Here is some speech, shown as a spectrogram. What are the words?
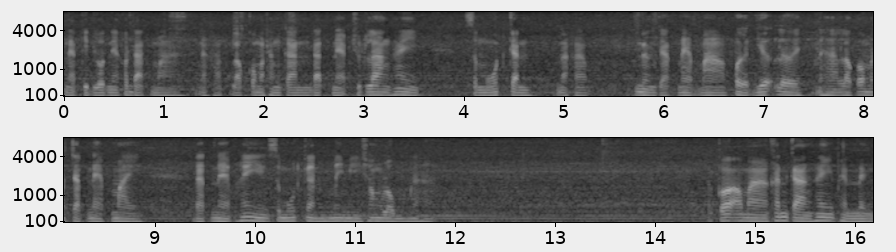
แหนบติดรถเนี่ยเขาดัดมานะครับ เราก็มาทำการดัดแหนบชุดล่างให้ สมูทกันนะครับ เนื่องจากแหนบมาเปิดเยอะเลยนะฮะเราก็มาจัดแหนบใหม่ ดัดแหนบให้สมูทกันไม่มีช่องลมนะฮะแล้วก็เอามาขั้นกลางให้แผ่นหนึ่ง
